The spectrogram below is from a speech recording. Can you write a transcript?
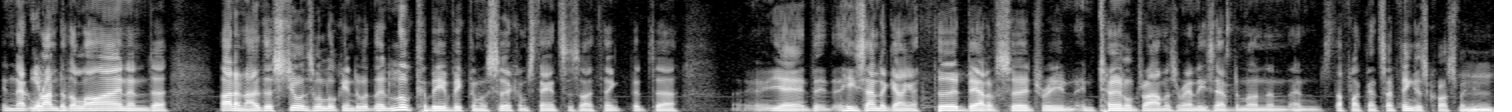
in that yep. run to the line, and uh, I don't know. The stewards will look into it. They look to be a victim of circumstances, I think. But uh, yeah, the, he's undergoing a third bout of surgery and internal dramas around his abdomen and, and stuff like that. So fingers crossed for mm. him.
